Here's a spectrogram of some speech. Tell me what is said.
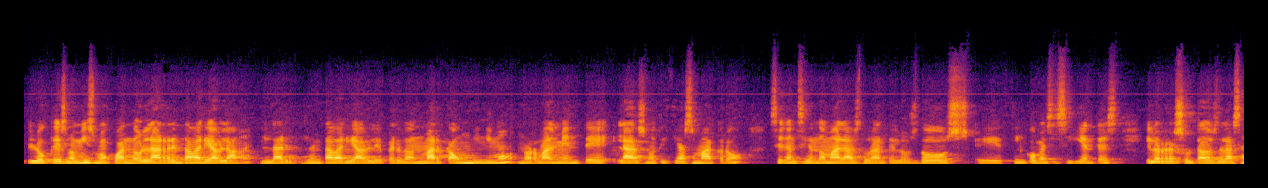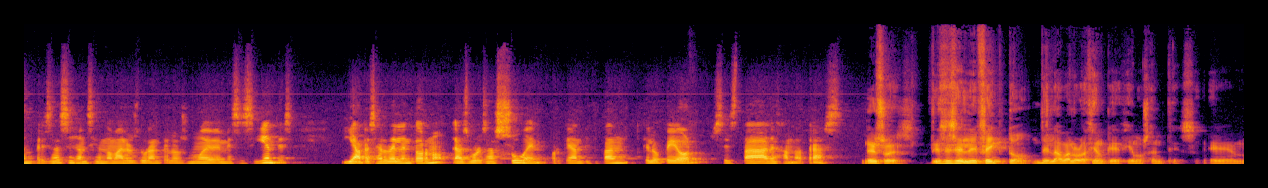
Lo que es lo mismo, cuando la renta variable, la renta variable perdón, marca un mínimo, normalmente las noticias macro siguen siendo malas durante los dos, eh, cinco meses siguientes y los resultados de las empresas siguen siendo malos durante los nueve meses siguientes. Y a pesar del entorno, las bolsas suben porque anticipan que lo peor se está dejando atrás. Eso es. Ese es el efecto de la valoración que decíamos antes. Em,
